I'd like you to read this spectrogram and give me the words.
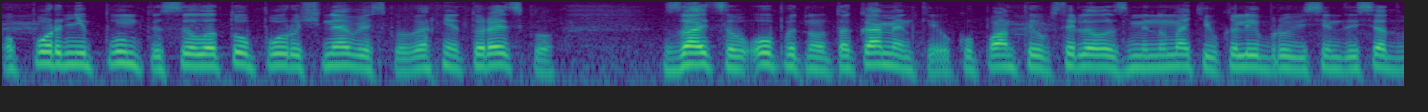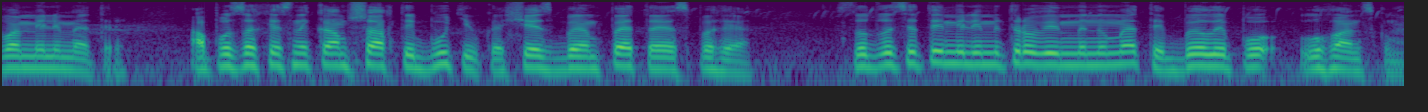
Опорні пункти сил АТО поруч Невельського, Верхньоторецького, Зайцев, Опитного та Кам'янки окупанти обстріляли з мінометів калібру 82 мм, а по захисникам шахти Бутівка ще з БМП та СПГ. 120-мм міномети били по Луганському.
